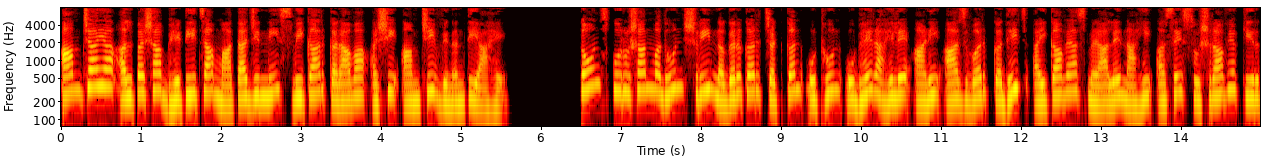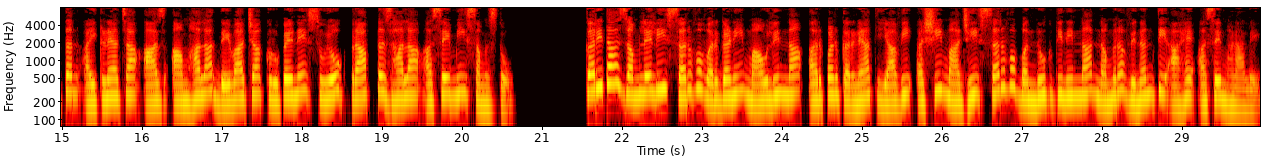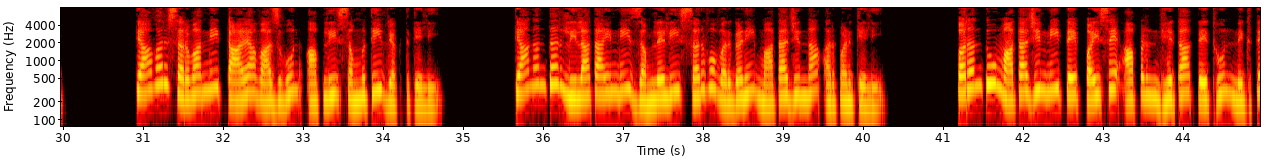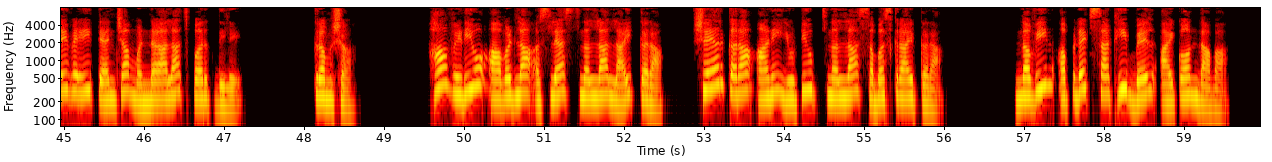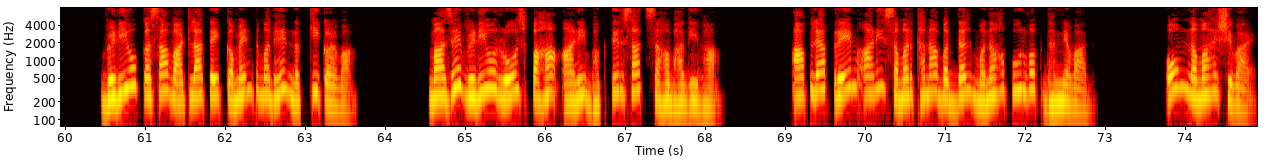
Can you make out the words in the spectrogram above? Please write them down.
आमच्या या अल्पशा भेटीचा माताजींनी स्वीकार करावा अशी आमची विनंती आहे. तोंच पुरुषांमधून श्री नगरकर चटकन उठून उभे राहिले आणि आजवर कधीच ऐकाव्यास मिळाले नाही असे सुश्राव्य कीर्तन ऐकण्याचा आज आम्हाला देवाच्या कृपेने सुयोग प्राप्त झाला असे मी समजतो. करिता जमलेली सर्व वर्गणी माऊलींना अर्पण करण्यात यावी अशी माझी सर्व बंधुभगिनींना नम्र विनंती आहे असे म्हणाले. त्यावर सर्वांनी टाळ्या वाजवून आपली संमती व्यक्त केली. त्यानंतर लीलाताईंनी जमलेली सर्व वर्गणी माताजींना अर्पण केली. परंतु माताजींनी ते पैसे आपण घेता तेथून निघतेवेळी त्यांच्या मंडळालाच परत दिले. क्रमशः हा व्हिडिओ आवडला असल्यास चॅनलला लाईक करा, शेअर करा आणि यूट्यूब चॅनलला सबस्क्राईब करा. नवीन अपडेट्ससाठी बेल आयकॉन दाबा. व्हिडिओ कसा वाटला ते कमेंटमध्ये नक्की कळवा. माझे व्हिडिओ रोज पहा आणि भक्तिरसात सहभागी व्हा. आपल्या प्रेम आणि समर्थनाबद्दल मनःपूर्वक धन्यवाद. ओम नमः शिवाय.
